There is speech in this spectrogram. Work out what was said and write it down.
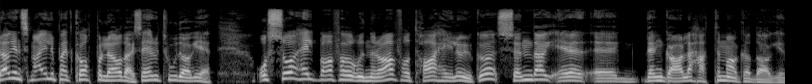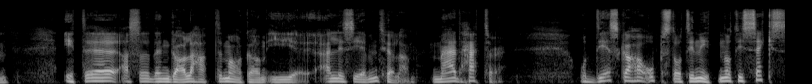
Lag en smiley på et kort på lørdag, så har du to dager i ett. Og så, helt bare for å runde det av, for å ta hele uka, søndag er det eh, Den gale hattemakerdagen. Etter altså, den gale hattemakeren i Alice i Eventyrland, Mad Hatter. Og det skal ha oppstått i 1986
